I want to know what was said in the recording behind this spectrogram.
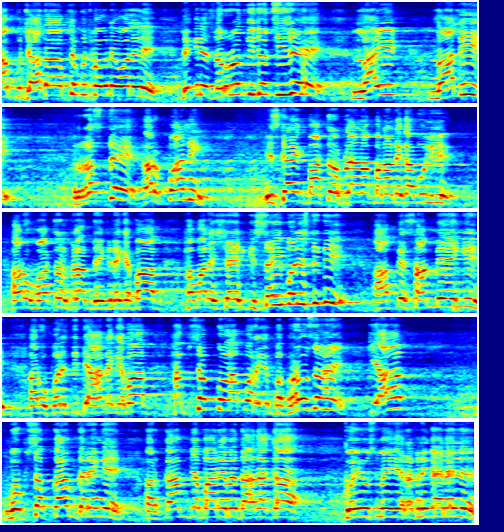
हम ज़्यादा आपसे कुछ मांगने वाले नहीं। लेकिन ये ज़रूरत की जो चीज़ें हैं, लाइट, नाली, रास्ते और पानी, इसका एक मास्टर प्लान आप बनाने का बोलिए। और वो मास्टर प्लान देखने के बाद हमारे शहर की सही परिस्थिति आपके सामने आएँगी और वो परिस्थिति आने के बाद हम सबको आप पर भरोसा है कि आप वो सब काम करेंगे। और काम के बारे में दादा का कोई उसमें ये रखने का नहीं,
